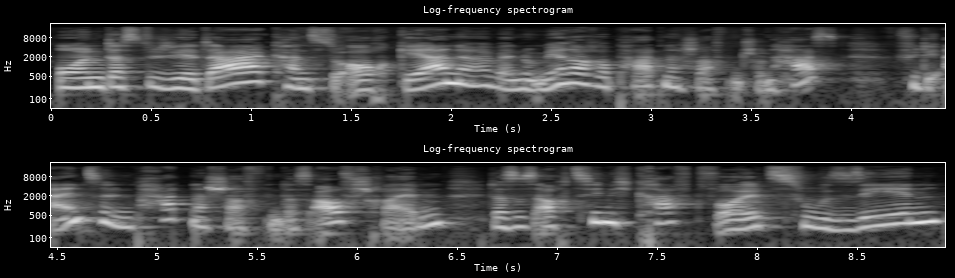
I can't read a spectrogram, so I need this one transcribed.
Und dass du dir da kannst du auch gerne, wenn du mehrere Partnerschaften schon hast, für die einzelnen Partnerschaften das aufschreiben. Das ist auch ziemlich kraftvoll zu sehen,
